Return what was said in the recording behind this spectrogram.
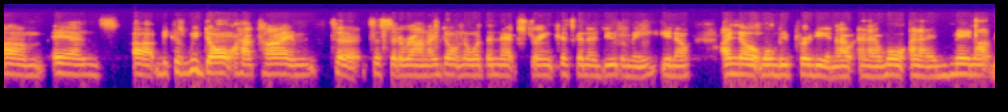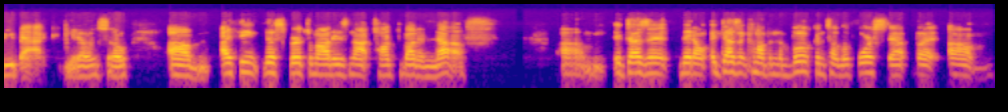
um, and uh, because we don't have time to to sit around. I don't know what the next drink is going to do to me you know? I know it won't be pretty and i and i won't and i may not be back you know? So um, i think the spirituality is not talked about enough. Um, it doesn't they don't it doesn't come up in the book until the fourth step but um,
